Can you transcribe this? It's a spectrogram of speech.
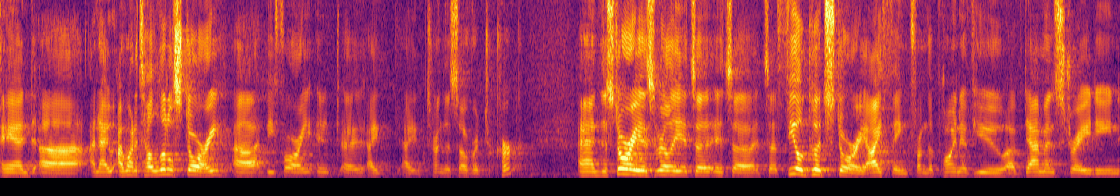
and, uh, and I, I, want to tell a little story uh, before I, I, I, turn this over to Kirk. And the story is really, it's a, it's a, it's a feel-good story, I think, from the point of view of demonstrating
